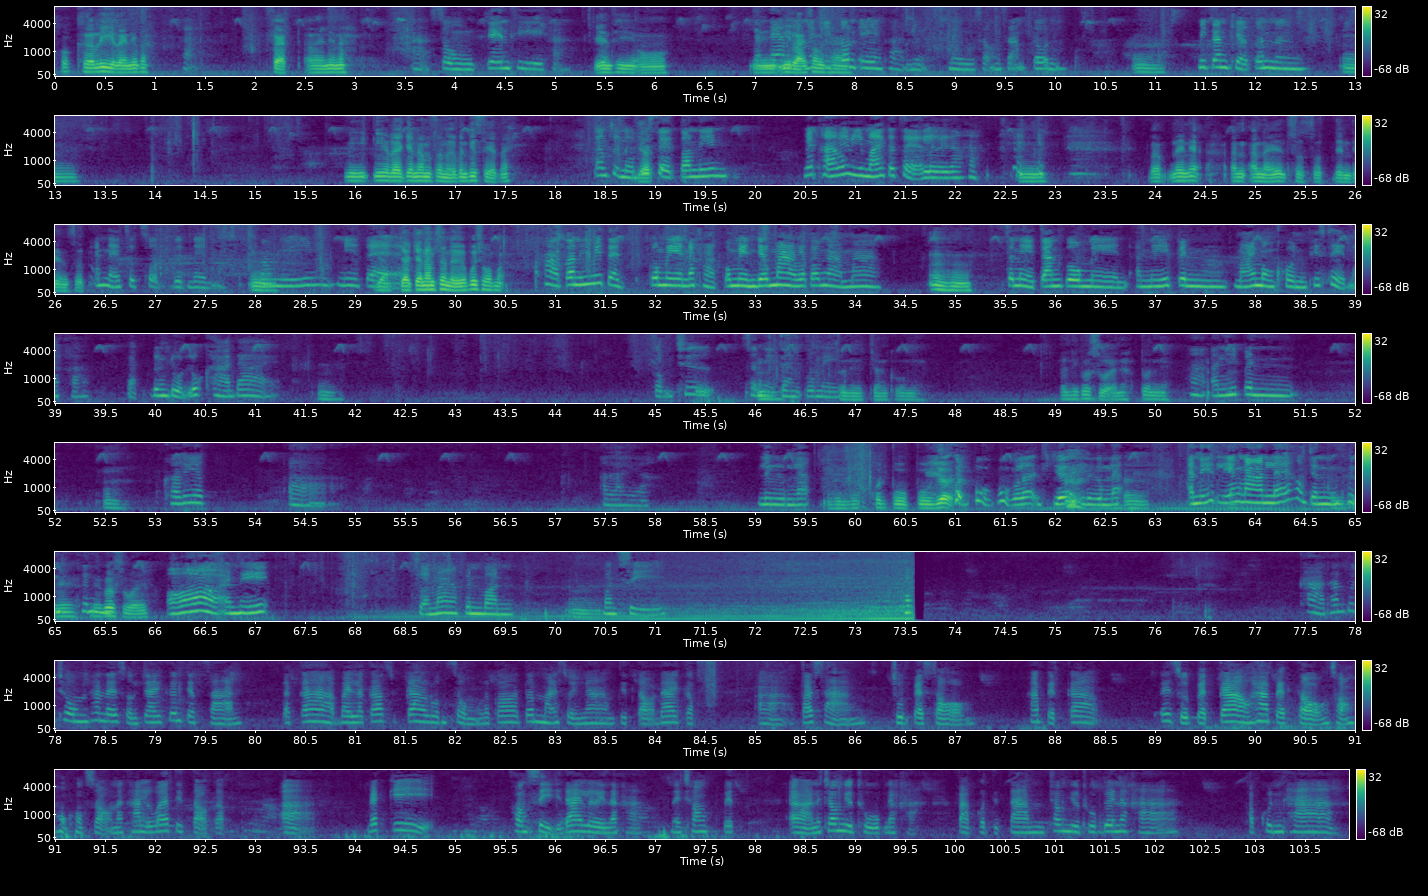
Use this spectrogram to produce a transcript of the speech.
พวกเคอรี่อะไรนี่ปะค่ะ แฟตอะไรนี่นะ อ่าส่ง JNT ค่ะ GNT อ๋อมีจำแนกมีหลายช่องไม่กี่ทางต้นเองค่ะหนึ่งหนึ่งสองสามต้น อืมมีจันเขียวต้นหนึ่งอืมมีมีอะไรจะนำเสนอเป็นพิเศษไหม นำเสนออยาพิกเศษตอนนี้แม่ค้าไม่มีไม้กระแสเลยนะคะ อืม แบบในเนี้ยอันอันไหนสุดๆเด่นเด่นๆสุด อันไหนสดๆเด่นอืมๆตอนนี้มีแต่อยากอยากจะนำเสนอผู้ชมอะค่ะ ตอนนี้มีแต่โกเมนนะคะโกเมนเยอะมากแล้วก็งามมาก อือฮึเสน่ห์จันทร์โกเมน อันนี้เป็นไม้มงคลพิเศษนะคะ แบบดึงดูดลูกค้าได้ อืมสมชื่อเสน่ห์จันทร์โกเมนตัวนี้จันโกมีอันนี้ก็สวยนะต้นนี้ค่ะอันนี้เป็นอืมเขาเรียก อ่าอะไรอะลืมละลืมแล้วคนปลูกปลูกเยอะ คนปลูกปลูกแล้วเยอะลืมละเอออันนี้เลี้ยงนานแล้วจนขึ้นนี่ขึ้นนี่ก็สวยอ๋ออันนี้ สวยมากเป็นบอลอืมบอลสี ค่ะท่านผู้ชมท่านใดสนใจเครื่องจักสาร ตะกร้าใบละ 99 รวมส่ง แล้วก็ต้นไม้สวยงามติดต่อได้กับอ่าฟ้าสาง 082 589เอ้ย089 582 2662 นะคะ หรือว่าติดต่อกับแบ็กกี้คลองสี่ได้เลยนะคะ ในช่องเฟซในช่อง YouTube นะคะ ฝากกดติดตามช่อง YouTube ด้วยนะคะ ขอบคุณค่ะ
